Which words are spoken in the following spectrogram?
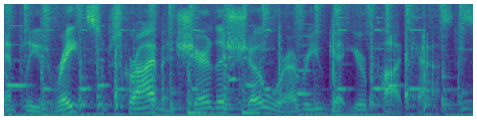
And please rate, subscribe, and share this show wherever you get your podcasts.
